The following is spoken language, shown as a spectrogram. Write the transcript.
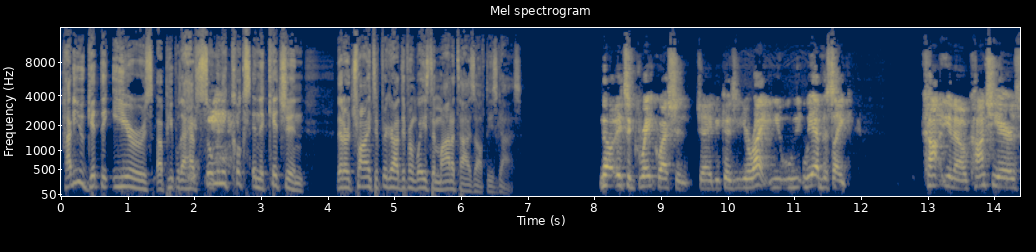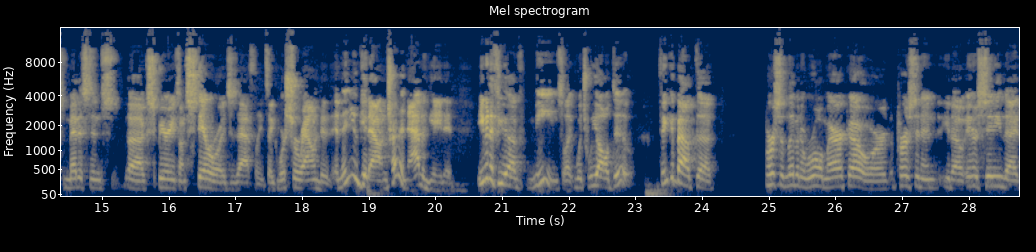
How do you get the ears of people that have so many cooks in the kitchen that are trying to figure out different ways to monetize off these guys? No, it's a great question, Jay, because you're right. You, we have this like, con, you know, concierge medicine uh, experience on steroids as athletes. Like we're surrounded, and then you get out and try to navigate it, even if you have means, like which we all do think about the person living in rural America or the person in you know inner city that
